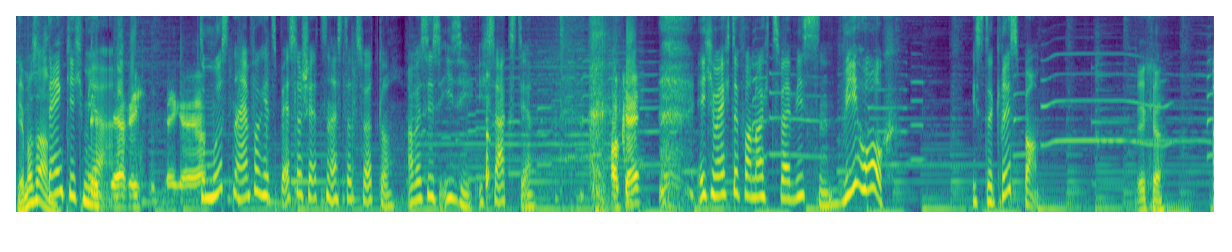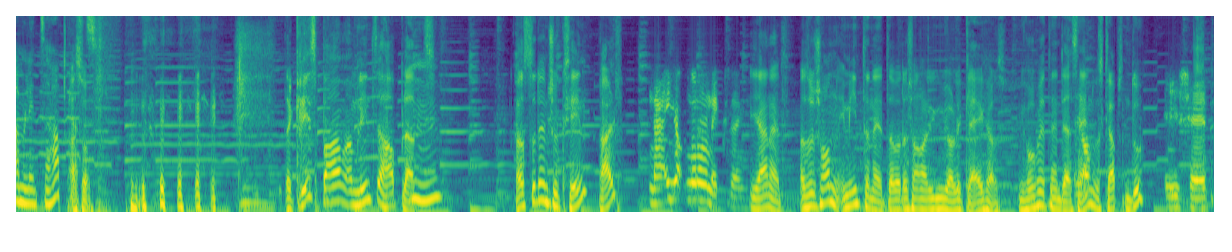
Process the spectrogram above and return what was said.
Gehen wir's an. Denke ich mir. Das wäre richtig mega, ja. Du musst ihn einfach jetzt besser schätzen als der Zörtel. Aber es ist easy, ich sag's dir. Okay. Ich möchte von euch zwei wissen, wie hoch ist der Christbaum Welcher? am Linzer Hauptplatz? Also, der Christbaum am Linzer Hauptplatz. Mhm. Hast du den schon gesehen, Ralf? Nein, ich habe noch nicht gesehen. Ja, nicht. Also schon im Internet, aber da schauen halt irgendwie alle gleich aus. Wie hoch wird denn der sein? Was glaubst denn du? Ich schätze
